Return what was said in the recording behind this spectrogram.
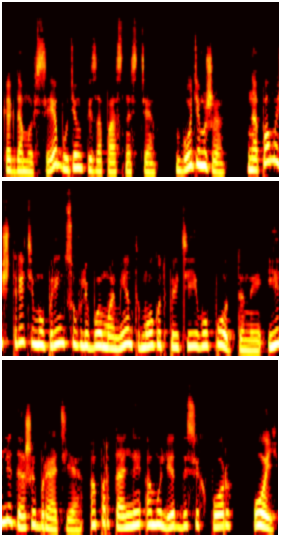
когда мы все будем в безопасности. Будем же. На помощь третьему принцу в любой момент могут прийти его подданные или даже братья, а портальный амулет до сих пор... Ой,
